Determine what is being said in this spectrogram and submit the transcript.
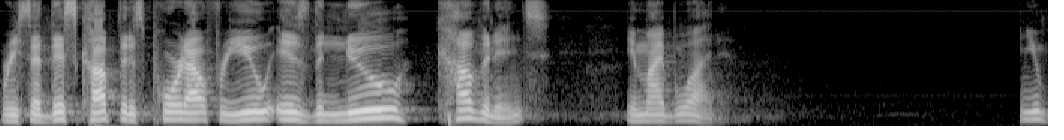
where he said, This cup that is poured out for you is the new covenant in my blood. And you,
